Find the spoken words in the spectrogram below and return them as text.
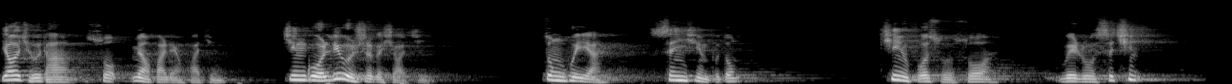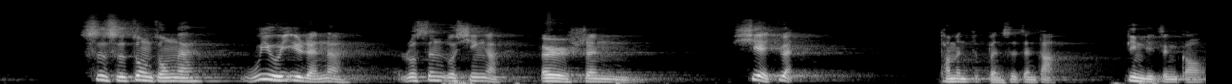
要求他说《妙法莲华经》，经过六十个小节，众会呀深信不动，听佛所说，唯如实庆，世事众中啊，无有一人呐，若身若心啊。而生谢倦，他们的本事真大，定力真高。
